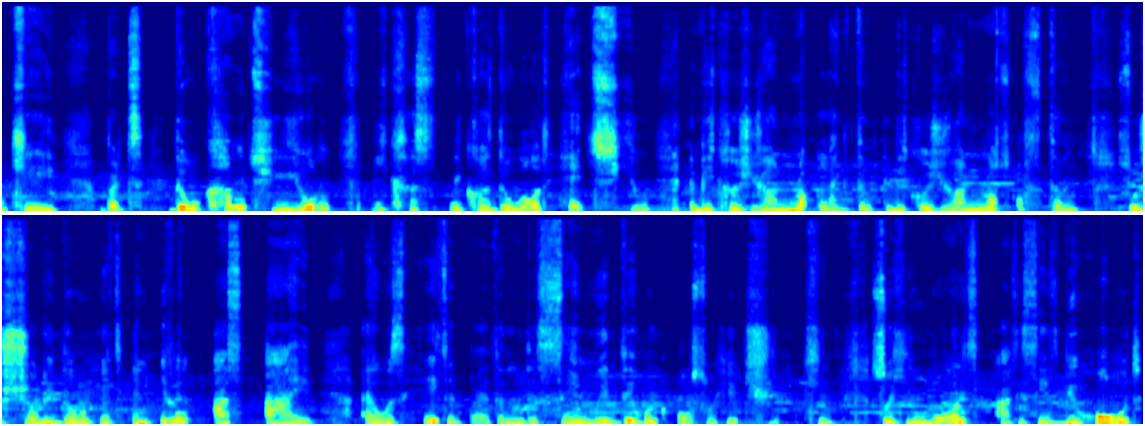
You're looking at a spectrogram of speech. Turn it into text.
okay but they will come to you because because the world hates you and because you are not like them and because you are not of them. So surely they will hate and even as i i was hated by them the same way they will also hate you okay? So he warns us he says behold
